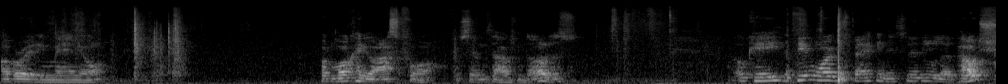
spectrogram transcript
Operating manual. What more can you ask for for $7,000? Okay, the paperwork is back in its little uh, pouch.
